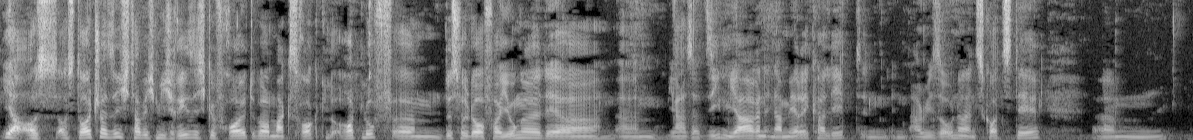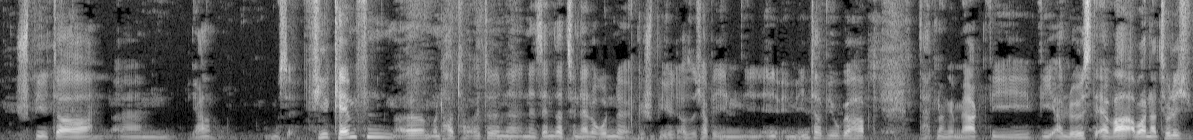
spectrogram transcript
Ja, aus, aus deutscher Sicht habe ich mich riesig gefreut über Max Rottluff, ähm, Düsseldorfer Junge, der ähm, ja, seit sieben Jahren in Amerika lebt, in, in Arizona, in Scottsdale. Ähm, spielt da ähm, ja, muss viel kämpfen äh, und hat heute eine, eine, sensationelle Runde gespielt. Also ich habe ihn im Interview gehabt, da hat man gemerkt, wie, wie erlöst er war, aber natürlich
